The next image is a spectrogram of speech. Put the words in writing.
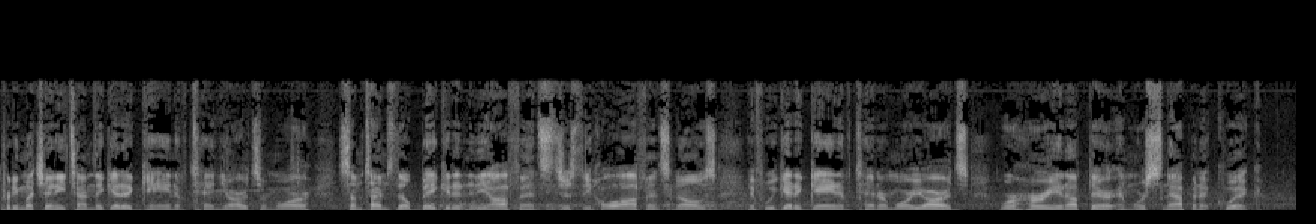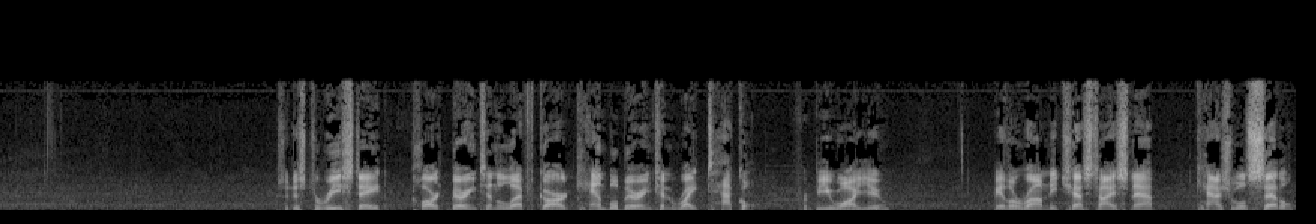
Pretty much anytime they get a gain of 10 yards or more, sometimes they'll bake it into the offense. Just the whole offense knows if we get a gain of 10 or more yards, we're hurrying up there and we're snapping it quick. So just to restate, Clark Barrington left guard, Campbell Barrington right tackle for BYU. Baylor Romney chest high snap, casual settle,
